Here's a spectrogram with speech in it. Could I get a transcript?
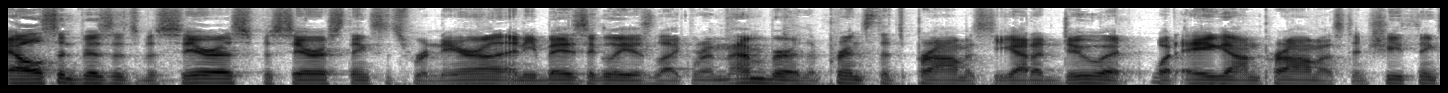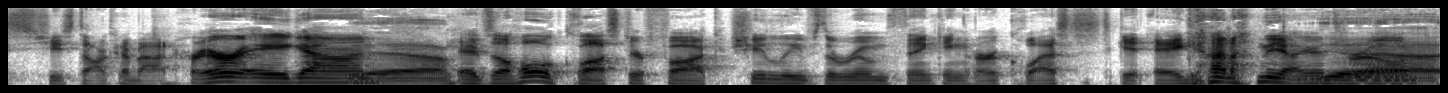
Alicent visits Viserys. Viserys thinks it's Rhaenyra, and he basically is like, "Remember the prince that's promised. You got to do it. What Aegon promised." And she thinks she's talking about her Aegon. Yeah. it's a whole clusterfuck. She leaves the room thinking her quest is to get Aegon on the Iron Throne. Yeah,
